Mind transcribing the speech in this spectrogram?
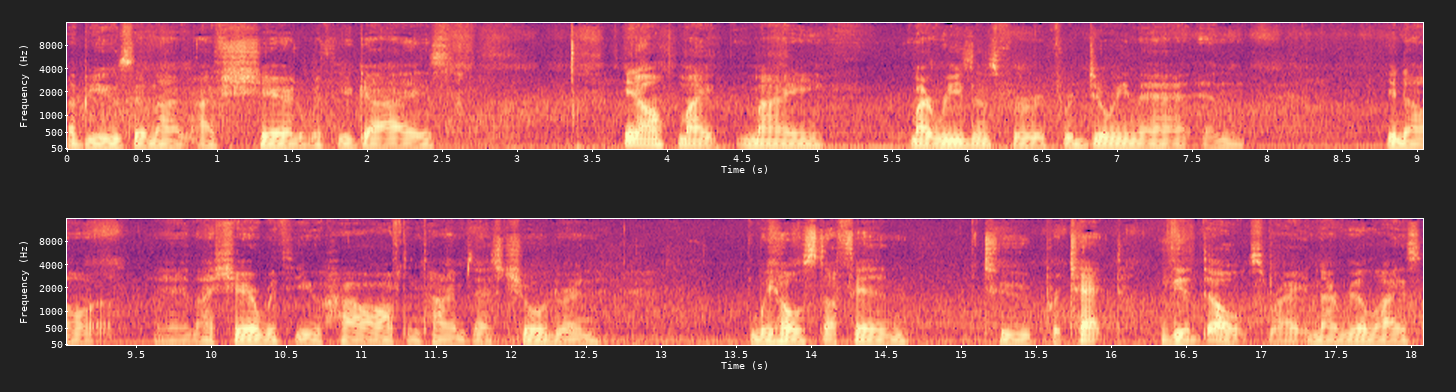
abuse, and I, I've shared with you guys, you know, my my my reasons for for doing that, and you know and I share with you how oftentimes as children we hold stuff in to protect the adults, right? And I realize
